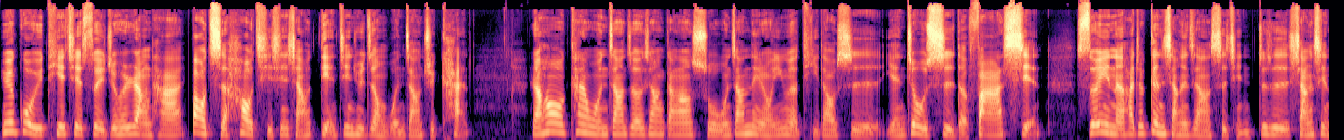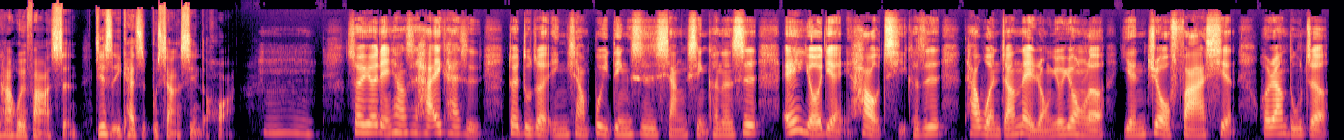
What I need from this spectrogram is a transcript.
因为过于贴切，所以就会让他抱持好奇心想点进去这种文章去看，然后看文章之后，像刚刚说，文章内容因为有提到是研究室的发现，所以呢，他就更相信这样的事情，就是相信它会发生，即使一开始不相信的话。嗯，所以有点像是他一开始对读者影响不一定是相信，可能是哎有一点好奇，可是他文章内容又用了研究发现，会让读者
